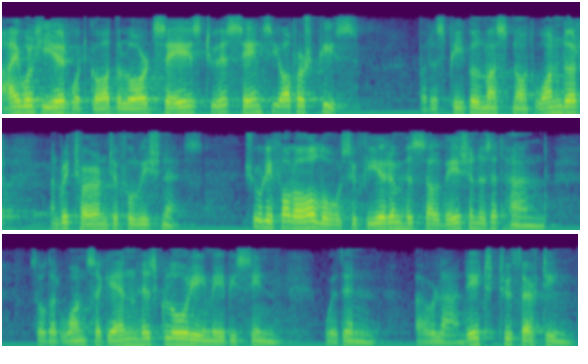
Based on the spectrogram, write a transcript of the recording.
I will hear what God the Lord says. To his saints he offers peace, but his people must not wander and return to foolishness. Surely for all those who fear him, his salvation is at hand, so that once again his glory may be seen within our land. 8 to 13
